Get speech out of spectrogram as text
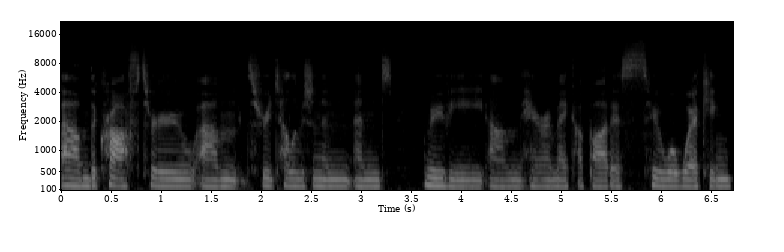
um, the craft through um, through television and, and movie um, hair and makeup artists who were working,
